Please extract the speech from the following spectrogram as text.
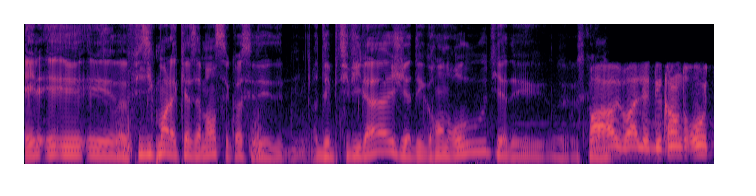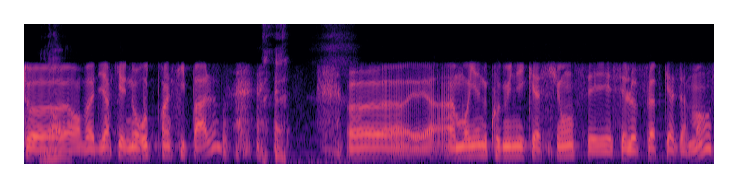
Et, et- et- et, physiquement, la Casamance, c'est quoi? C'est des, des petits villages? Il y a des grandes routes? Il y a des. Ah, voilà, les, les grandes routes, euh, Non. on va dire qu'il y a une route principale. Euh, un moyen de communication, c'est le fleuve Casamance.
